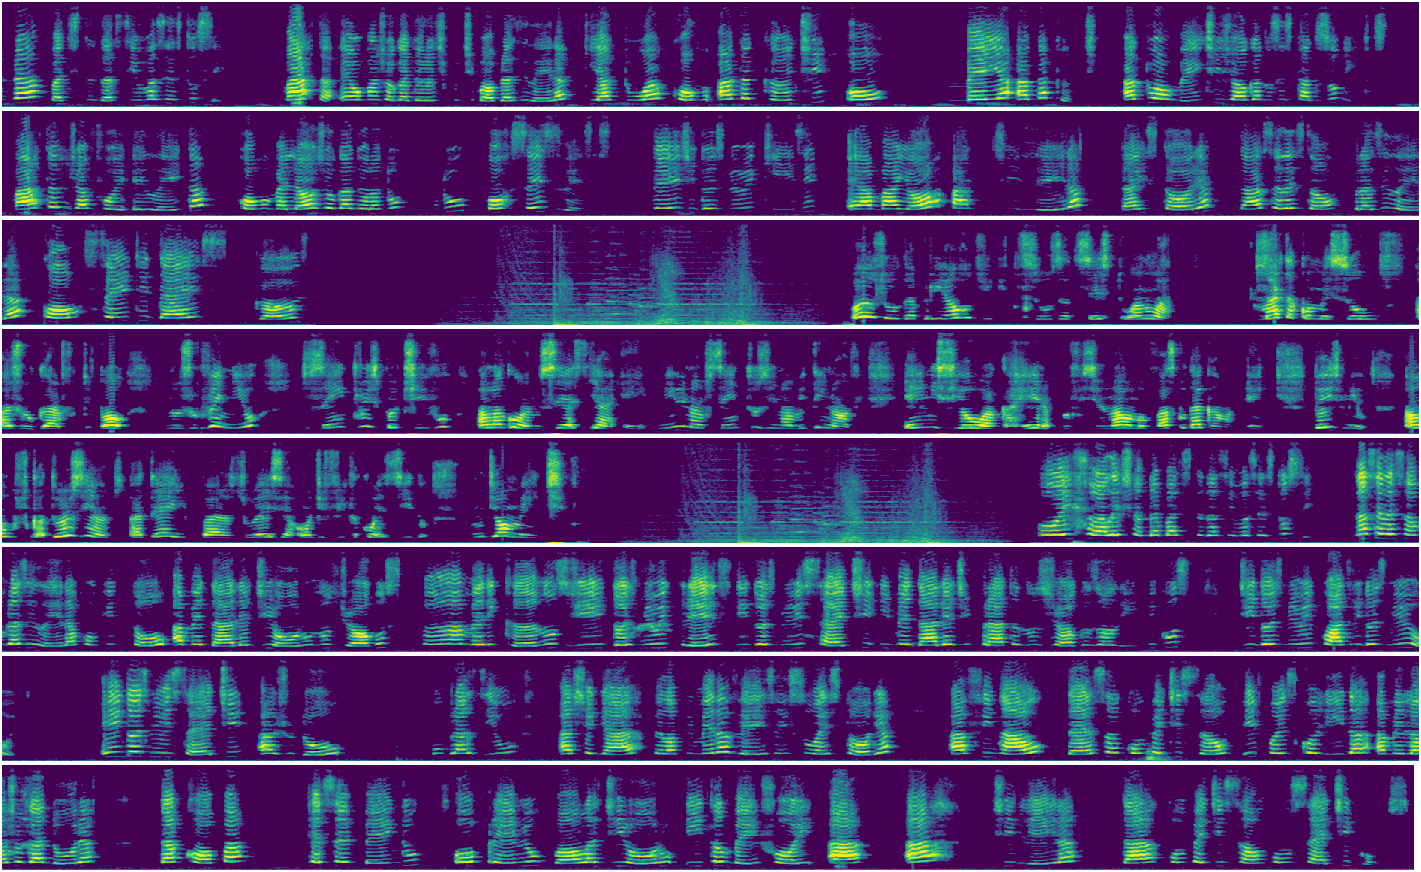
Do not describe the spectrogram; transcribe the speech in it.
Alexandra Batista da Silva, sexto C. Marta é uma jogadora de futebol brasileira que atua como atacante ou meia atacante. Atualmente joga nos Estados Unidos. Marta já foi eleita como melhor jogadora do mundo por seis vezes. Desde 2015 é a maior artilheira da história da seleção brasileira com 110 gols. Oi, eu sou Gabriel Rodrigues de Souza, do sexto ano A. Marta começou a jogar futebol no juvenil do Centro Esportivo Alagoano, CSA, em 1999 e iniciou a carreira profissional no Vasco da Gama em 2000, aos 14 anos, até ir para a Suécia, onde fica conhecido mundialmente. Oi, sou Alexandra Batista da Silva Sexto. Na seleção brasileira, conquistou a medalha de ouro nos Jogos Pan-Americanos de 2003 e 2007 e medalha de prata nos Jogos Olímpicos de 2004 e 2008. Em 2007, ajudou o Brasil a chegar pela primeira vez em sua história à final dessa competição e foi escolhida a melhor jogadora da Copa, recebendo o prêmio Bola de Ouro e também foi a artilheira da competição com sete gols.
